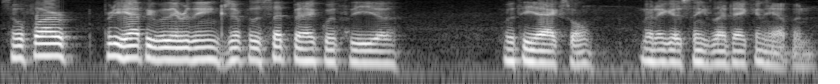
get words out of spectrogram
So far, pretty happy with everything except for the setback with the uh, with the axle. But I guess things like that can happen.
